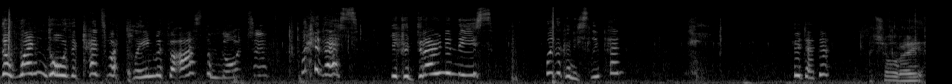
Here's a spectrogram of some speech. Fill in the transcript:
The window the kids were playing with, but asked them not to. Look at this! You could drown in these. What are they going to sleep in? Who did it? It's all right.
